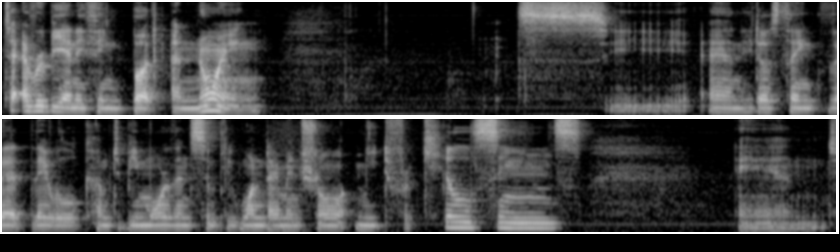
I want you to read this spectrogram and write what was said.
to ever be anything but annoying Let's see. And he does think that they will come to be more than simply one-dimensional meat for kill scenes. And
